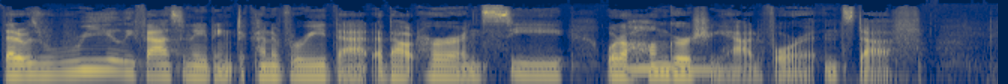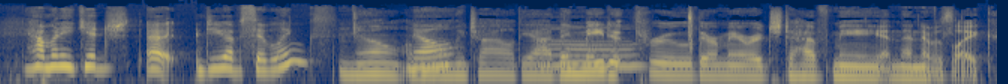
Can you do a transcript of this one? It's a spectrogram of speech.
That it was really fascinating to kind of read that about her and see what a hunger she had for it and stuff. How many kids uh, do you have siblings? No, I'm No? an only child. Yeah, they made it through their marriage to have me, and then it was like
